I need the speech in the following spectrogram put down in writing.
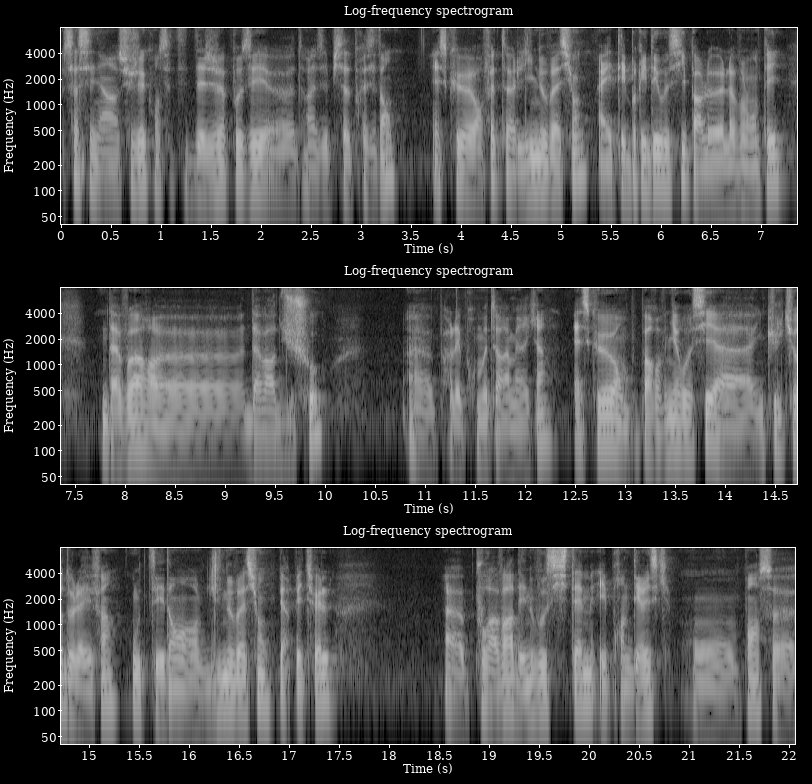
ça, c'est un sujet qu'on s'était déjà posé dans les épisodes précédents. Est-ce que, en fait, l'innovation a été bridée aussi par la volonté d'avoir d'avoir du show par les promoteurs américains? Est-ce qu'on ne peut pas revenir aussi à une culture de la F1 où tu es dans l'innovation perpétuelle pour avoir des nouveaux systèmes et prendre des risques? On pense euh,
